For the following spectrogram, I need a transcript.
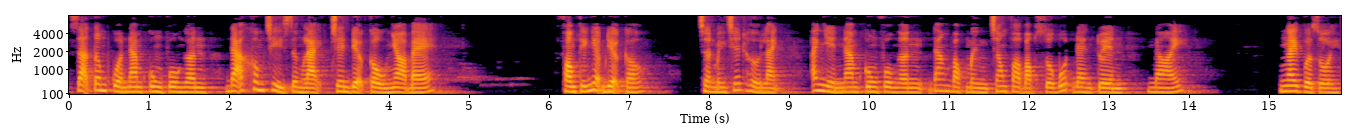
dạ tâm của Nam Cung Vô Ngân đã không chỉ dừng lại trên địa cầu nhỏ bé. Phòng thí nghiệm địa cầu Trần Minh Chết hờ lạnh, anh nhìn Nam Cung Vô Ngân đang bọc mình trong vỏ bọc robot đen tuyền, nói Ngay vừa rồi,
